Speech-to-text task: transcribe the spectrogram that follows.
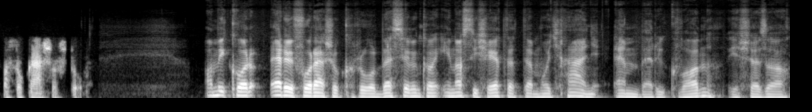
a szokásostól. Amikor erőforrásokról beszélünk, én azt is értettem, hogy hány emberük van, és ez a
